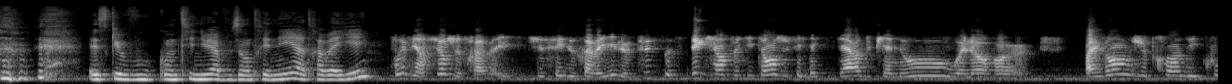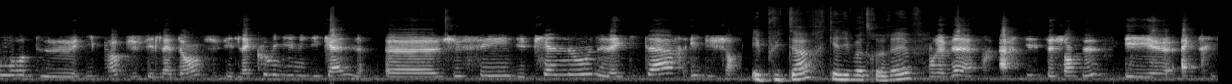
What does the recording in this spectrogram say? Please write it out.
Est-ce que vous continuez à vous entraîner, à travailler? Oui, bien sûr, je travaille. J'essaye de travailler le plus possible. Dès que j'ai un petit temps, je fais de la guitare, du piano, ou alors, euh, par exemple, je prends des cours de hip-hop, je fais de la danse, je fais de la comédie musicale, euh, je fais du piano, de la guitare et du chant. Et plus tard, quel est votre rêve? J'aimerais bien être artiste, chanteuse et euh, actrice.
